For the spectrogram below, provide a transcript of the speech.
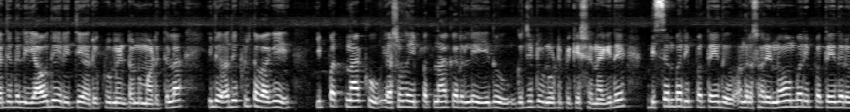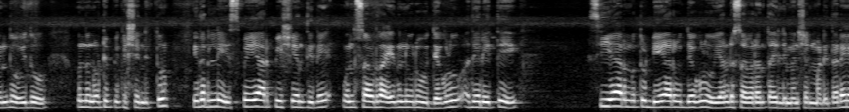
ರಾಜ್ಯದಲ್ಲಿ ಯಾವುದೇ ರೀತಿಯ ರಿಕ್ರೂಟ್ಮೆಂಟನ್ನು ಮಾಡುತ್ತಿಲ್ಲ. ಇದು ಅಧಿಕೃತವಾಗಿ ಇಪ್ಪತ್ನಾಲ್ಕು, ಎರಡು ಸಾವಿರದ ಇಪ್ಪತ್ನಾಲ್ಕರಲ್ಲಿ ಇದು ಗೆಜೆಟಿವ್ ನೋಟಿಫಿಕೇಶನ್ ಆಗಿದೆ. ಡಿಸೆಂಬರ್ ಇಪ್ಪತ್ತೈದು ಅಂದರೆ ಸಾರಿ ನವಂಬರ್ ಇಪ್ಪತ್ತೈದರಂದು ಇದು ಒಂದು ನೋಟಿಫಿಕೇಷನ್ ಇತ್ತು. ಇದರಲ್ಲಿ ಸ್ಪೇ ಆರ್ ಪಿ ಸಿ ಅಂತಿದೆ. ಒಂದು ಸಾವಿರದ ಐದುನೂರು ಹುದ್ದೆಗಳು. ಅದೇ ರೀತಿ ಸಿ ಆರ್ ಮತ್ತು ಡಿ ಆರ್ ಹುದ್ದೆಗಳು ಎರಡು ಸಾವಿರ ಅಂತ ಇಲ್ಲಿ ಮೆನ್ಷನ್ ಮಾಡಿದ್ದಾರೆ.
